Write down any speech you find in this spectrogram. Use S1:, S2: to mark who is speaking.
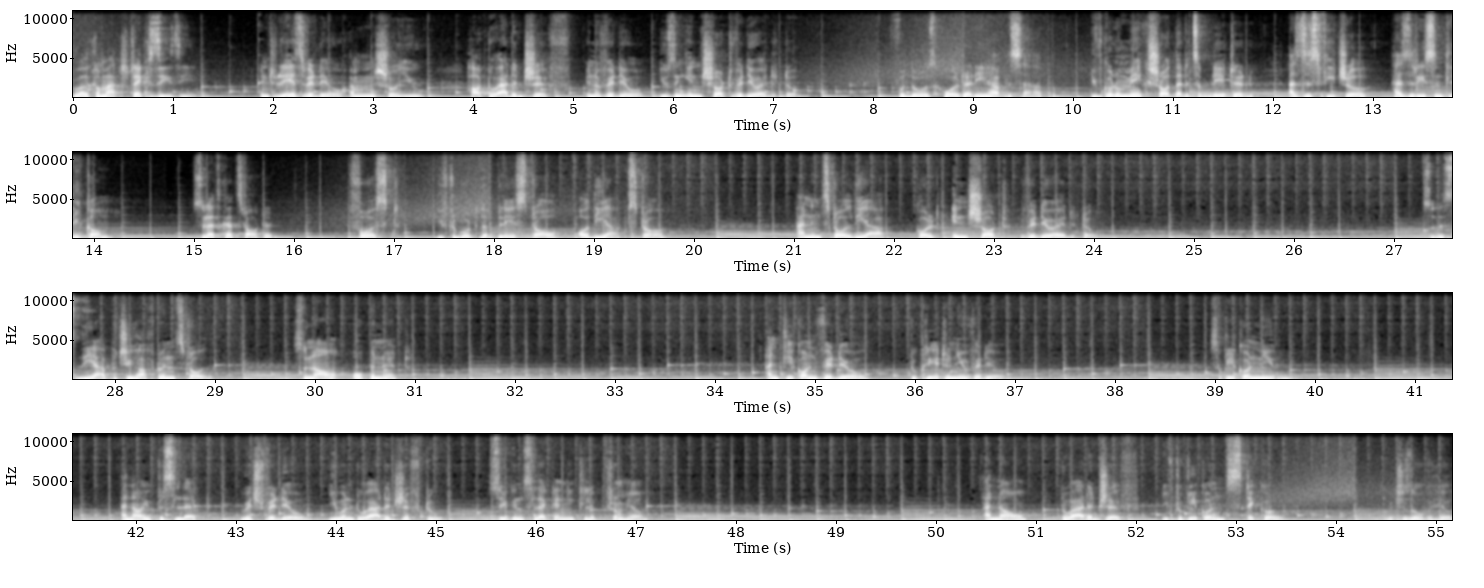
S1: Welcome back to Tech Easy. In today's video, I'm going to show you how to add a GIF in a video using InShot Video Editor. For those who already have this app, you've got to make sure that it's updated as this feature has recently come. So let's get started. First, you have to go to the Play Store or the App Store and install the app called InShot Video Editor. So this is the app which you have to install. So now open it and click on video to create a new video. So click on new and now you have to select which video you want to add a GIF to. So you can select any clip from here. And now to add a GIF, you have to click on sticker, which is over here.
